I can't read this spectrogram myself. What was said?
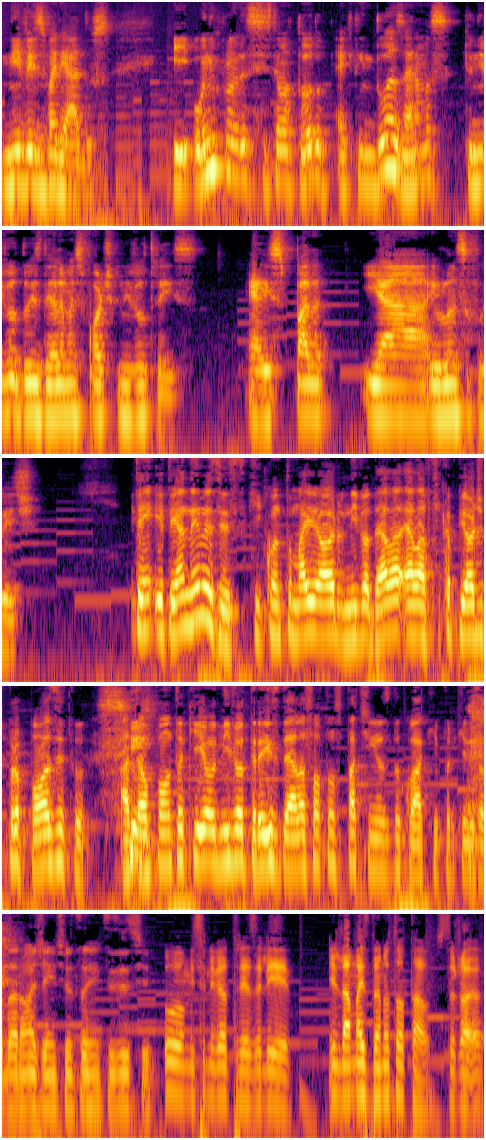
níveis variados. E o único problema desse sistema todo é que tem duas armas que o nível 2 dela é mais forte que o nível 3. É a espada e, a, e o lança-foguete. Tem, e tem a Nemesis, que quanto maior o nível dela, ela fica pior de propósito. Sim. Até o ponto que o nível 3 dela solta uns patinhos do Quack, porque eles adoram a gente antes da gente existir. O míssil nível 3, ele. Ele dá mais dano total. Se tu joga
